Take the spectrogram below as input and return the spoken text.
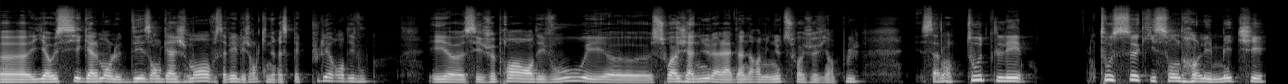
Euh, il y a aussi également le désengagement, vous savez, les gens qui ne respectent plus les rendez-vous. Et euh, c'est je prends un rendez-vous et soit j'annule à la dernière minute, soit je viens plus. Ça dans toutes les tous ceux qui sont dans les métiers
